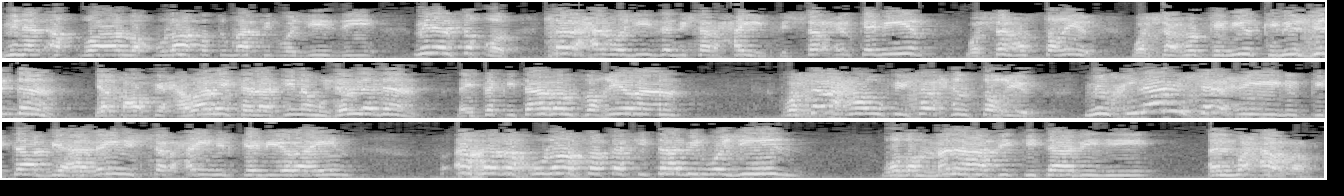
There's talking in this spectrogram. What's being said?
من الأقوال وخلاصة ما في الوجيز من الفقه. شرح الوجيز بشرحين في الشرح الكبير والشرح الصغير والشرح الكبير كبير جدا يقع في حوالي ثلاثين مجلدا ليس كتابا صغيرا. وشرحه في شرح صغير. من خلال شرحه للكتاب بهذين الشرحين الكبيرين أخذ خلاصة كتاب الوجيز وضمنها في كتابه المحرر.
